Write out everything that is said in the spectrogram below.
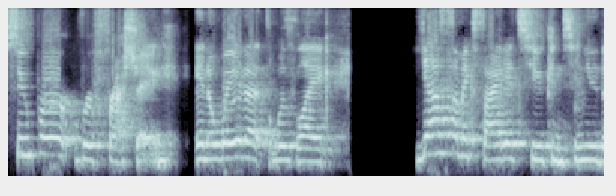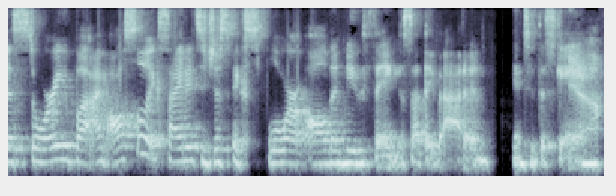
super refreshing in a way that was like yes, I'm excited to continue the story, but I'm also excited to just explore all the new things that they've added into this game. Yeah.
